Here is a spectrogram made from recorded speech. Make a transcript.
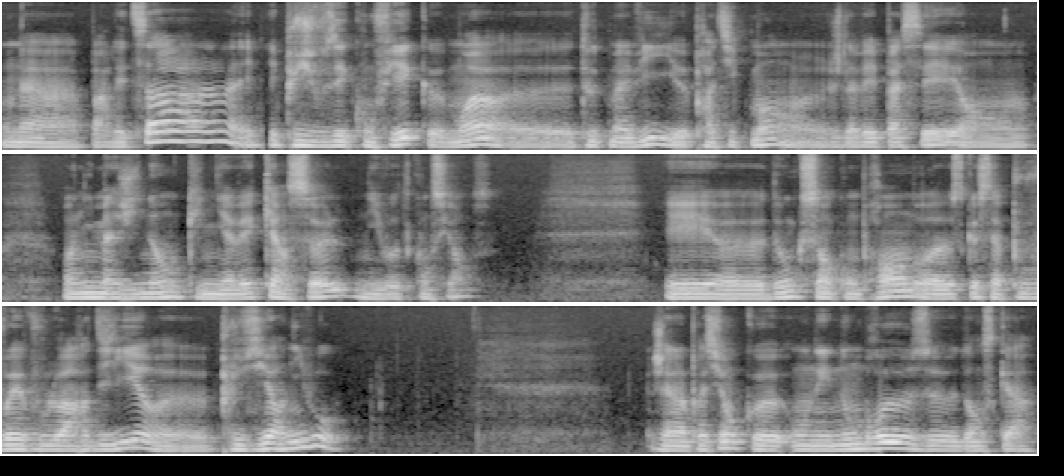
On a parlé de ça, et puis je vous ai confié que moi, euh, toute ma vie, pratiquement, euh, je l'avais passé en, en imaginant qu'il n'y avait qu'un seul niveau de conscience. Et euh, donc sans comprendre ce que ça pouvait vouloir dire, plusieurs niveaux. J'ai l'impression qu'on est nombreuses dans ce cas.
